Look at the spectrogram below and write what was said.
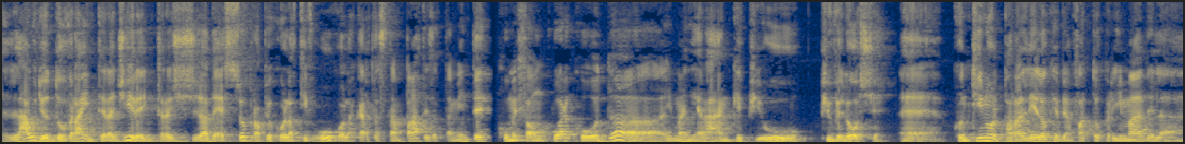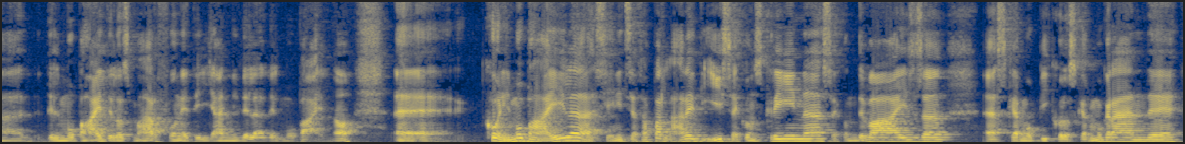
l'audio dovrà interagire, interagisce già adesso proprio con la TV, con la carta stampata, esattamente come fa un QR code eh, in maniera anche più, più veloce. Eh, continuo il parallelo che abbiamo fatto prima della, del mobile, dello smartphone e degli anni della, del mobile, no? Eh, con il mobile si è iniziato a parlare di second screen, second device, eh, schermo piccolo, schermo grande.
